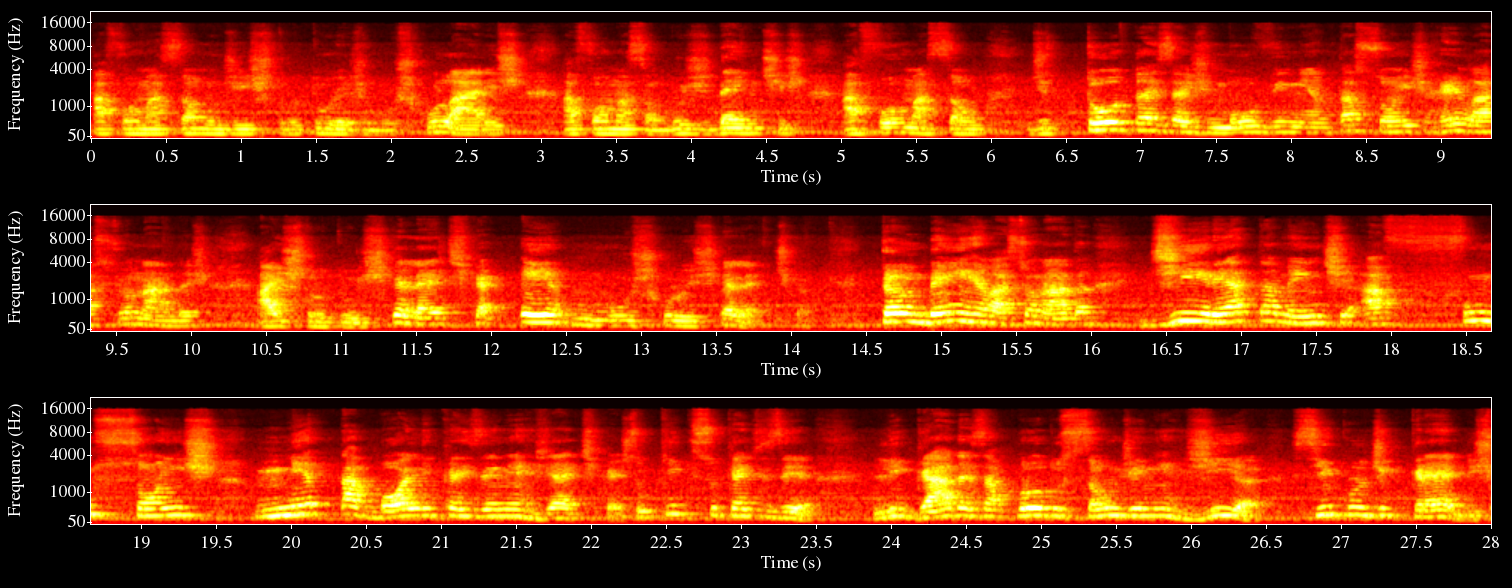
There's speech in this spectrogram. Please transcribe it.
à formação de estruturas musculares, à formação dos dentes, à formação de todas as movimentações relacionadas à estrutura esquelética e músculo esquelética. Também relacionada diretamente a funções metabólicas energéticas. O que isso quer dizer? ligadas à produção de energia, ciclo de Krebs,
